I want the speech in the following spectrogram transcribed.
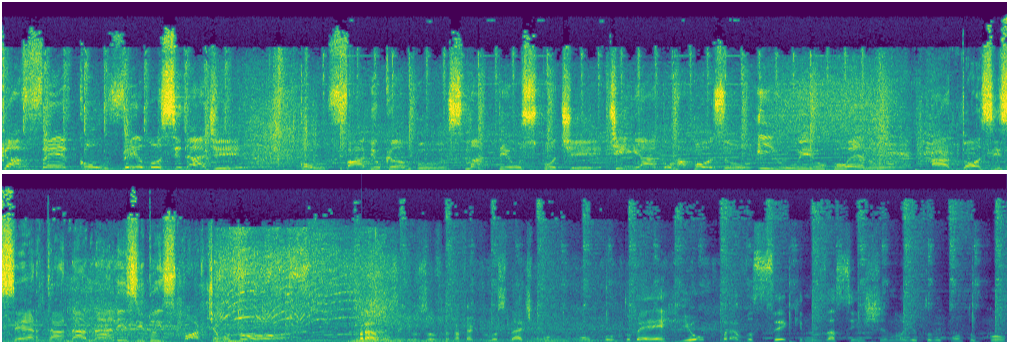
Café com Velocidade. Com Fábio Campos, Matheus Pucci, Thiago Raposo e Will Bueno. A dose certa na análise do esporte a motor. Para você que nos ouve no cafévelocidade.com.br ou para você que nos assiste no youtube.com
